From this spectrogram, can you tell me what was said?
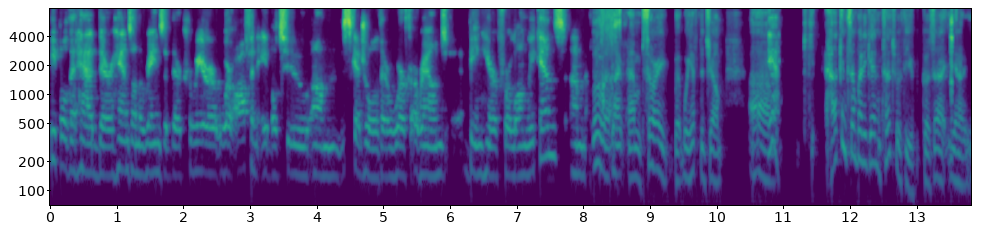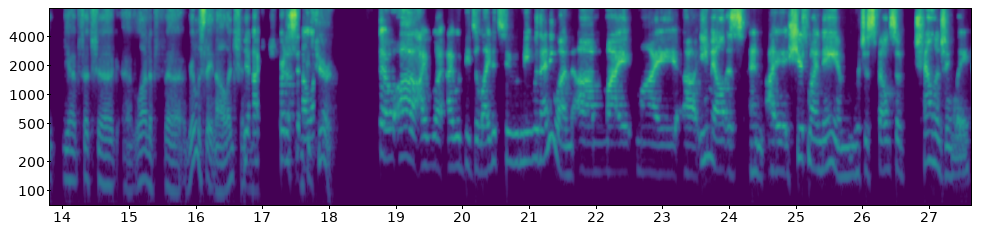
people that had their hands on the reins of their career were often able to um, schedule their work around being here for long weekends. Um, Lula, I, am sorry, but we have to jump. Uh, yeah. How can somebody get in touch with you? Because uh, you know you have such a, a lot of uh, real estate knowledge. yeah, I can share. So uh, I, w- I would be delighted to meet with anyone. Um, my my uh, email is, and I here's my name, which is spelled so challengingly,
